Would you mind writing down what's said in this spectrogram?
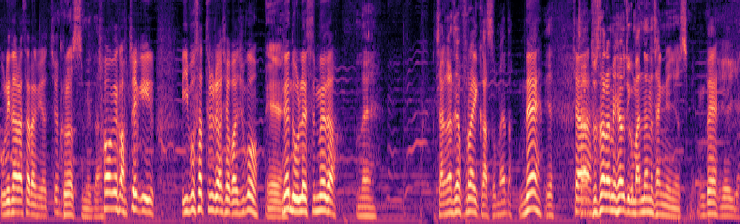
우리나라 사람이었죠. 그렇습니다. 처음에 갑자기 이부 사투리를 하셔가지고 예. 네 놀랬습니다. 네. 제가 프라이 갔습니다. 네, 예. 자, 자, 두 사람이 헤어지고 만나는 장면이었습니다. 네 예, 예.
